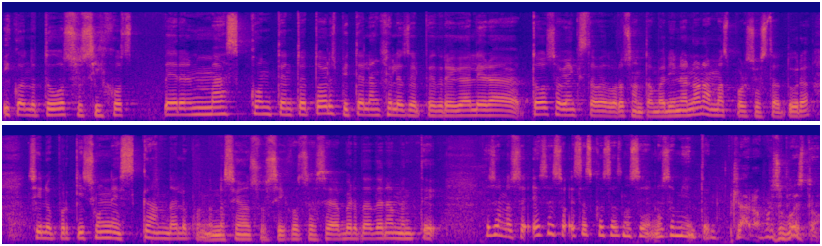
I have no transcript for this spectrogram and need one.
y cuando tuvo sus hijos era el más contento de todo el Hospital Ángeles del Pedregal. Era, todos sabían que estaba Eduardo Santamarina, no nada más por su estatura, sino porque hizo un escándalo cuando nacieron sus hijos. O sea, verdaderamente, eso no sé, esas, esas cosas no se, no se mienten. Claro, por supuesto.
